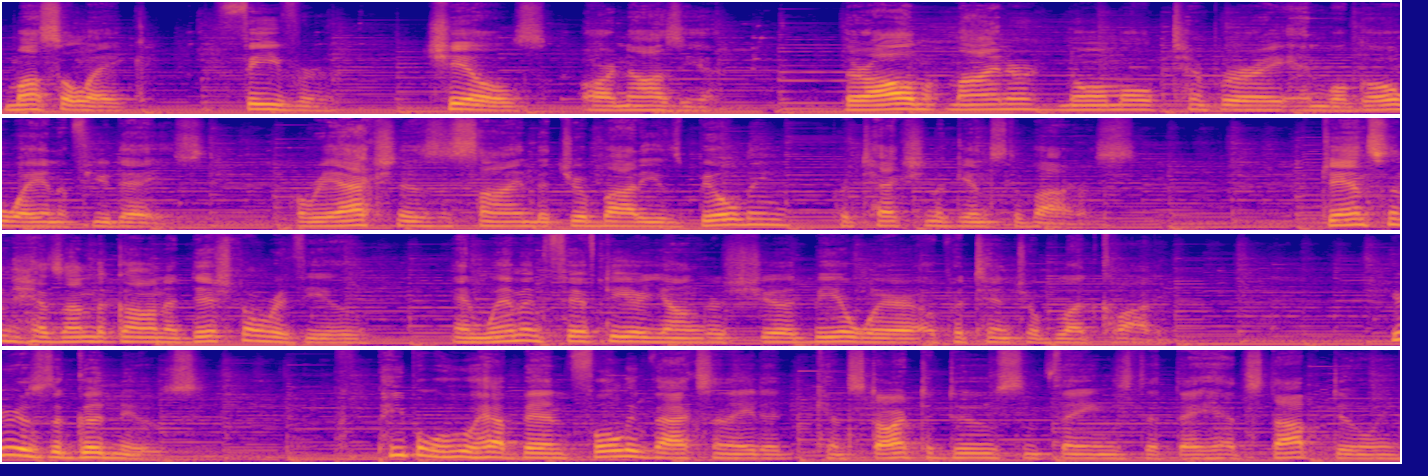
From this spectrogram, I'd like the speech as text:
muscle ache, fever, chills, or nausea. They're all minor, normal, temporary, and will go away in a few days. A reaction is a sign that your body is building protection against the virus. Janssen has undergone additional review and women 50 or younger should be aware of potential blood clotting. Here is the good news. People who have been fully vaccinated can start to do some things that they had stopped doing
